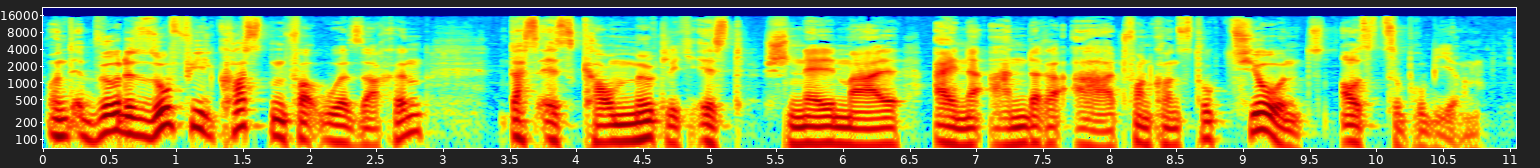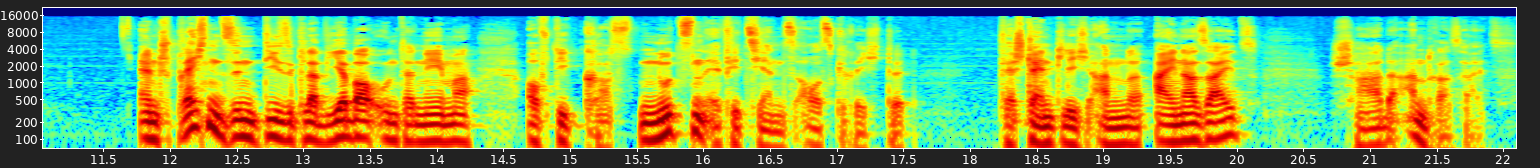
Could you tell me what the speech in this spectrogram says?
und würde so viel Kosten verursachen, dass es kaum möglich ist, schnell mal eine andere Art von Konstruktion auszuprobieren. Entsprechend sind diese Klavierbauunternehmer auf die Kosten-Nutzen-Effizienz ausgerichtet. Verständlich einerseits, schade andererseits.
